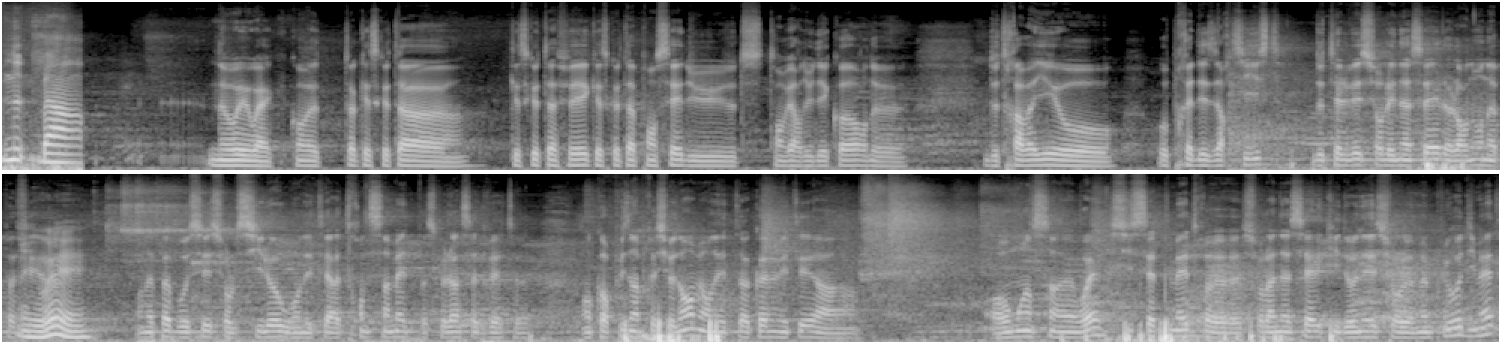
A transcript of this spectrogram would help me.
Ne- ben, Noé, ouais. quand- toi, qu'est-ce que tu as, qu'est-ce que as fait Qu'est-ce que tu as pensé du, de cet envers du décor, de, de travailler au- auprès des artistes, de t'élever sur les nacelles? Alors nous, on n'a pas fait, Et euh, on n'a pas bossé sur le silo où on était à 35 mètres parce que là, ça devait être euh, encore plus impressionnant, mais on est- a quand même été à, au moins 5, ouais, 6-7 mètres euh, sur la nacelle qui donnait sur le même plus haut, 10 mètres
